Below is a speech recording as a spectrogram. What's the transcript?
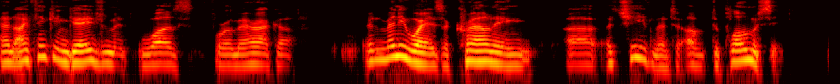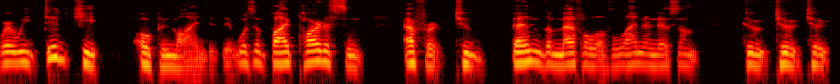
And I think engagement was for America, in many ways, a crowning uh, achievement of diplomacy, where we did keep open minded. It was a bipartisan effort to bend the metal of Leninism, to, to, to,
